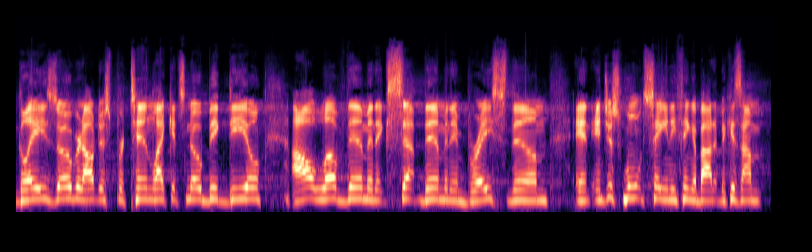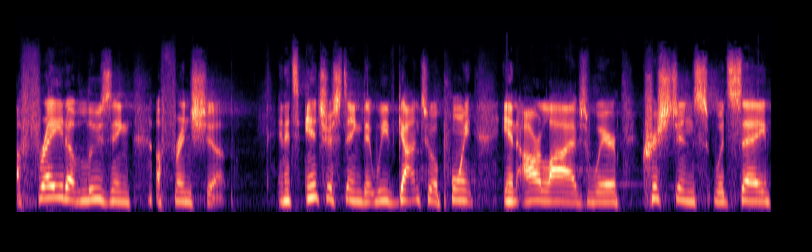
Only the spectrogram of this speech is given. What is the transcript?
glaze over it. I'll just pretend like it's no big deal. I'll love them and accept them and embrace them and, and just won't say anything about it because I'm afraid of losing a friendship. And it's interesting that we've gotten to a point in our lives where Christians would say,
